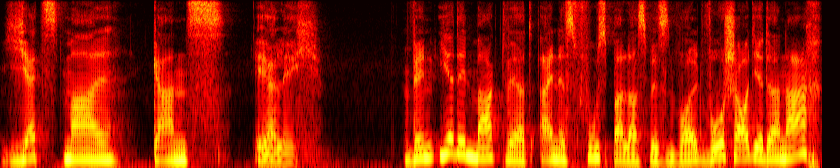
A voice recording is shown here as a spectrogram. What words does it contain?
Jetzt mal ganz ehrlich. Wenn ihr den Marktwert eines Fußballers wissen wollt, wo schaut ihr danach?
